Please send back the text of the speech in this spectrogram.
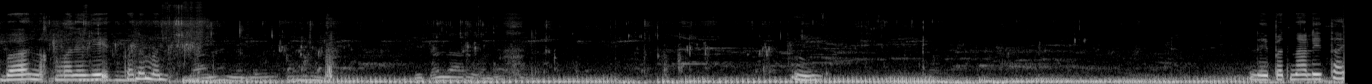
banak maliliit pa naman. Hmm. Lipat na ulit tayo.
